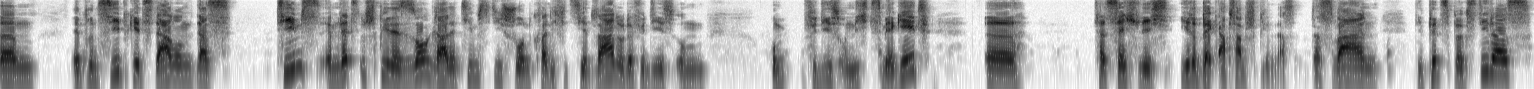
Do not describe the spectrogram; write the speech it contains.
ähm, im Prinzip geht's darum, dass Teams im letzten Spiel der Saison, gerade Teams, die schon qualifiziert waren oder für die es um, um, für die es um nichts mehr geht, äh, tatsächlich ihre Backups haben spielen lassen. Das waren die Pittsburgh Steelers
